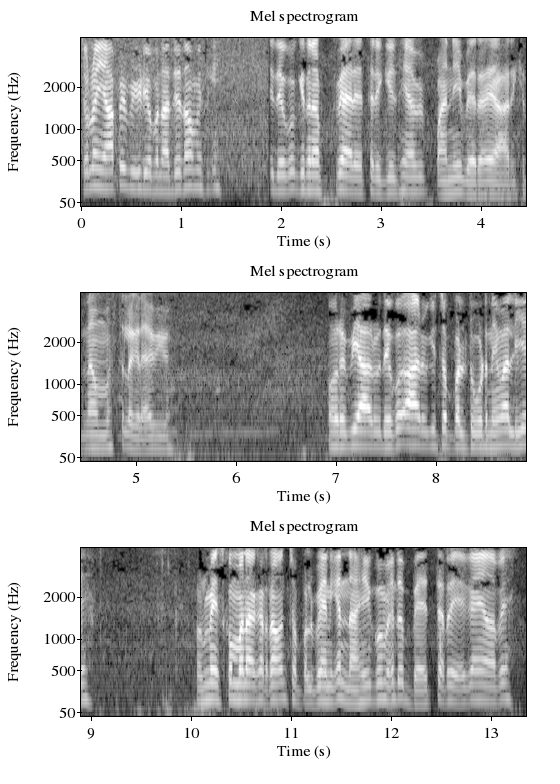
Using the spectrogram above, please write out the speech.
चलो, यहाँ पे वीडियो बना देता हूँ इसकी। ये देखो, कितना प्यारे तरीके से यहाँ पे पानी बह रहा है यार, कितना मस्त लग रहा है व्यू और अभी आरू, देखो, आरू की चप्पल टूटने वाली है। और मैं इसको मना कर रहा हूँ, चप्पल पहन के ना ही घूमे तो बेहतर रहेगा यहाँ पे।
